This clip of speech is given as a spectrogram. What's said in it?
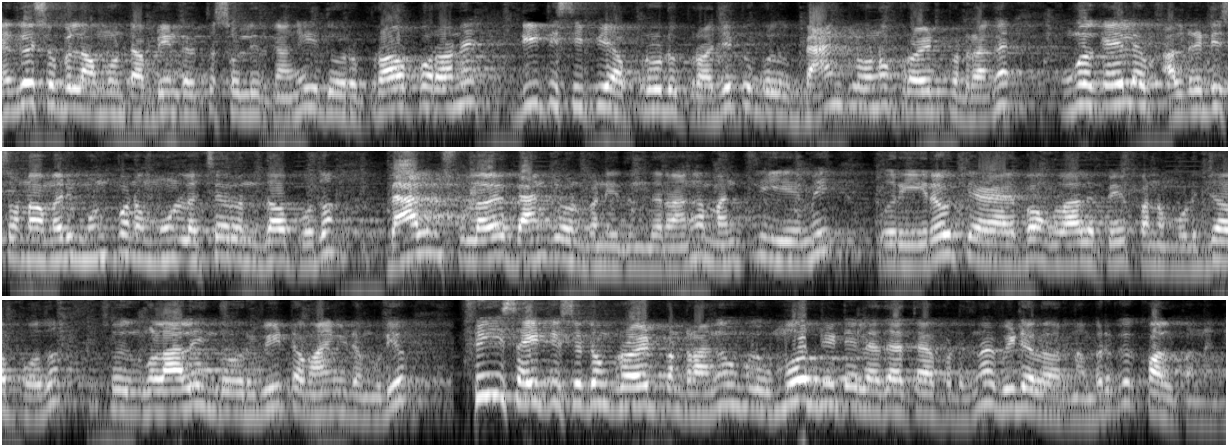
நெகோஷியபிள் அமௌண்ட் அப்படின்றத சொல்லியிருக்காங்க. இது ஒரு ப்ராப்பரான டிடிசிபி அப்ரூவ்டு ப்ராஜெக்ட் உங்களுக்கு பேங்க் லோனும் ப்ரொவைட் பண்ணுறாங்க உங்கள் கையில் ஆல்ரெடி சொன்ன மாதிரி முன்பணம் மூணு லட்சம் இருந்தால் போதும். பேலன்ஸ் ஃபுல்லாகவே பேங்க் லோன் பண்ணி தந்துடுறாங்க மந்த்லி இஎம்ஐ ஒரு இருபத்தி ஏழாயிரம் ரூபாய் உங்களால் பே பண்ண முடிஞ்சால் போதும். ஸோ உங்களால் இந்த ஒரு வீட்டை வாங்கிட முடியும். ஃப்ரீ சைட் விசிட்டும் ப்ரொவைட் பண்ணுறாங்க உங்களுக்கு மோர் டீட்டெயில் ஏதாவது தேவைப்படுதுன்னா வீடியோவில் ஒரு நம்பருக்கு கால் பண்ணுங்கள்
